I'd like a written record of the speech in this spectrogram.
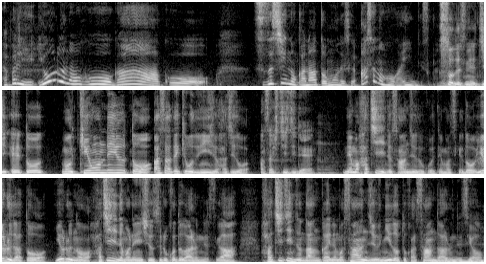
やっぱり夜の方がこう涼しいのかなと思うんですけど朝の方がいいんですかね？そうですね。じえっ、ともう気温で言うと朝で今日で28度朝7時で、でも8時で30度超えてますけど夜だと夜の8時でも練習することがあるんですが8時の段階でも32度とか3度あるんですよ。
